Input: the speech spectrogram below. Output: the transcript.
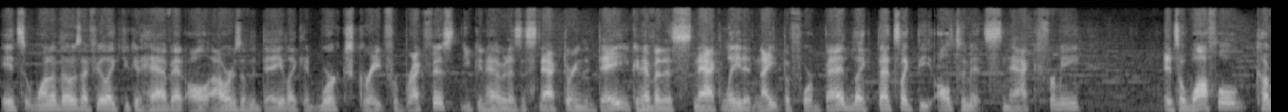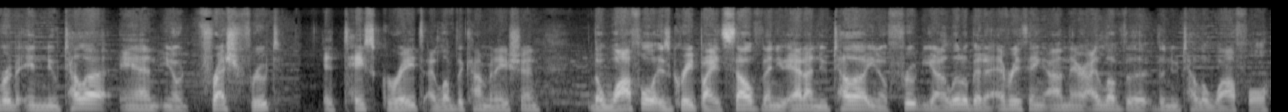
It's one of those I feel like you could have at all hours of the day. Like it works great for breakfast. You can have it as a snack during the day. You can have it as a snack late at night before bed. Like that's like the ultimate snack for me. It's a waffle covered in Nutella and, you know, fresh fruit. It tastes great. I love the combination. The waffle is great by itself. Then you add on Nutella, you know, fruit. You got a little bit of everything on there. I love the the Nutella waffle.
